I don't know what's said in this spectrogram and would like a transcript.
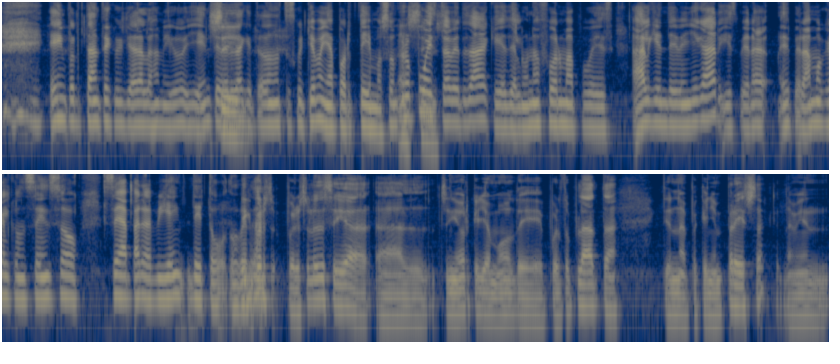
es importante escuchar a los amigos oyentes, ¿verdad? Que todos nos escuchemos y aportemos. Son propuestas, ¿verdad? Que de alguna forma, pues, alguien debe llegar y espera, esperamos que el consenso sea para el bien de todos, ¿verdad? Por eso, le decía al señor que llamó de Puerto Plata, tiene una pequeña empresa, que también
